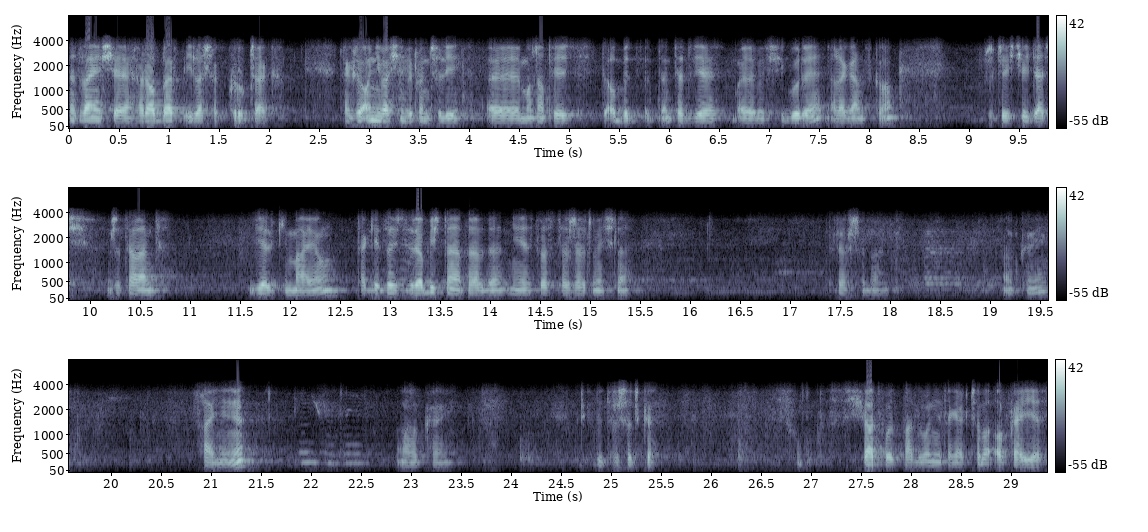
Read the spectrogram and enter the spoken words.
Nazywają się Robert i Leszek Kruczek. Także oni właśnie wykończyli, e, można powiedzieć, te dwie e, figury elegancko. Rzeczywiście widać, że talent wielki mają. Takie coś zrobić to naprawdę nie jest prosta rzecz, myślę. Proszę bardzo. Okej. Fajnie, nie? Okej. Czekaj, Tu troszeczkę światło odpadło nie tak jak trzeba. Okej, jest.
